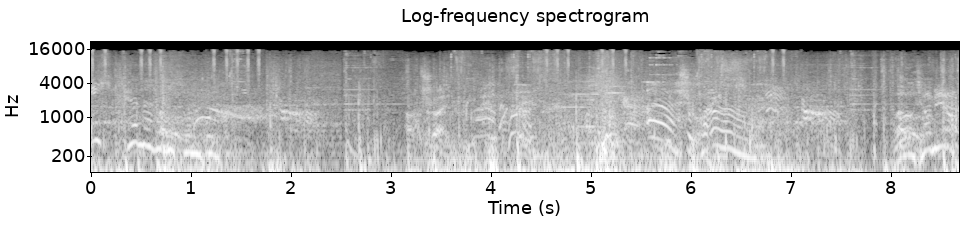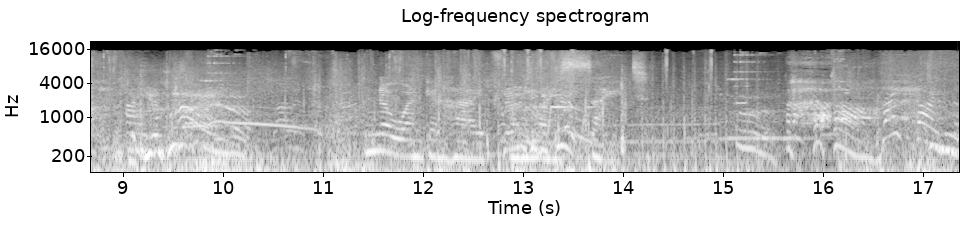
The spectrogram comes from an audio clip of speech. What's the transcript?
Ich kümmere mich um dich. No one can hide from my sight. Right by you.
